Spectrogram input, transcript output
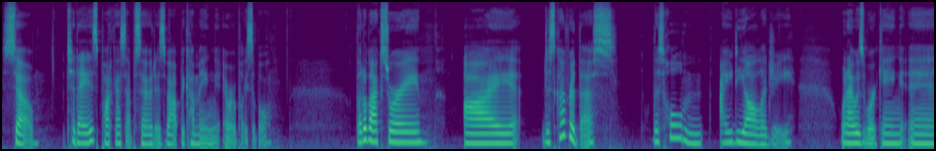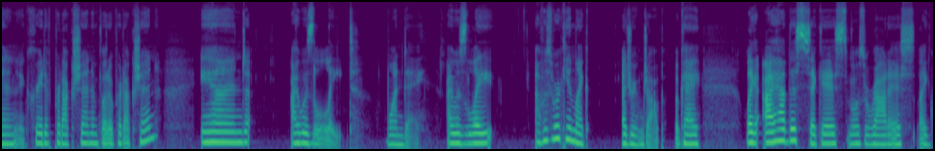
So today's podcast episode is about becoming irreplaceable. Little backstory I discovered this, this whole ideology, when I was working in creative production and photo production. And I was late one day. I was late. I was working like a dream job, okay? Like I had the sickest, most raddest like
